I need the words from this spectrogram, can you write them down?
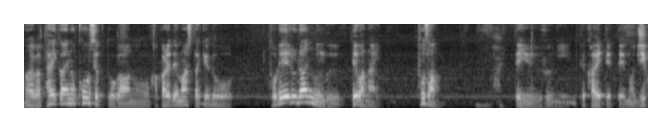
だから大会のコンセプトがあの書かれてましたけど、うん、トレイルランニングではない。登山っていうふうにって書いてて、もう自己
